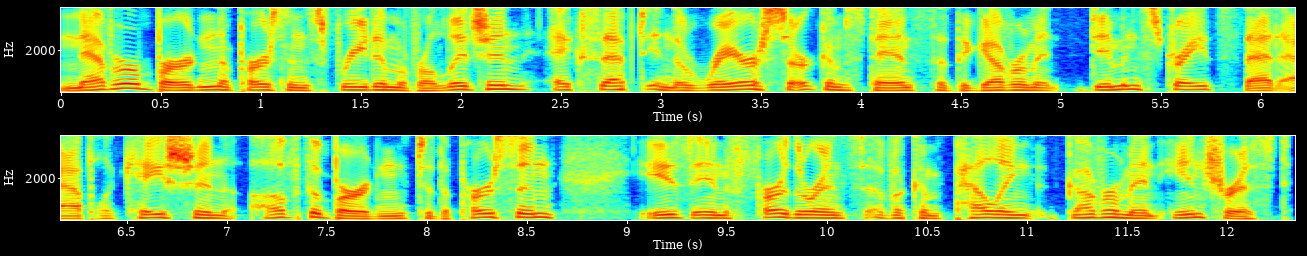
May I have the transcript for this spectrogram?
never burden a person's freedom of religion except in the rare circumstance that the government demonstrates that application of the burden to the person is in furtherance of a compelling government interest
